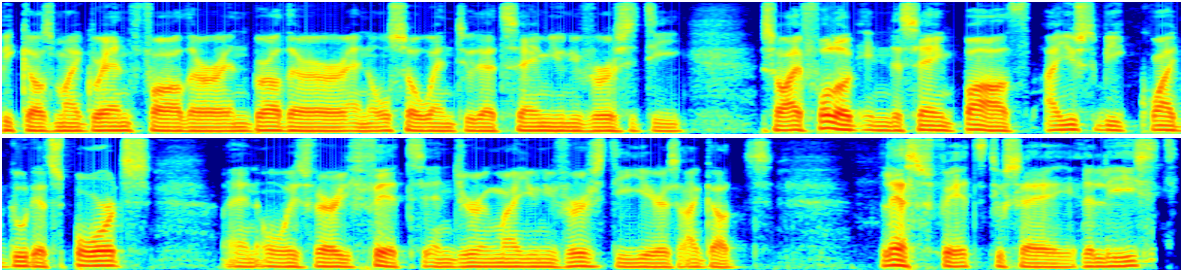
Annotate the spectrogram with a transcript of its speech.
because my grandfather and brother and also went to that same university so I followed in the same path. I used to be quite good at sports and always very fit. And during my university years, I got less fit, to say the least.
